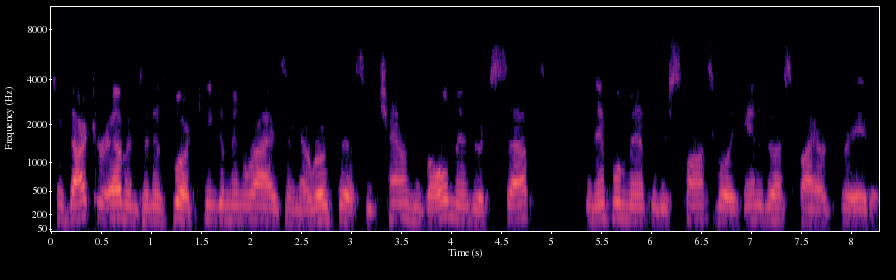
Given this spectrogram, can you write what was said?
So Dr. Evans, in his book, Kingdom Men Rising, I wrote this. He challenges all men to accept and implement the responsibility handed to us by our Creator.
